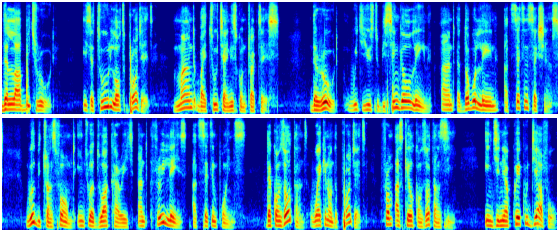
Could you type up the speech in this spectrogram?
The La Beach Road is a two-lot project manned by two Chinese contractors. The road, which used to be single lane and a double lane at certain sections, will be transformed into a dual carriage and three lanes at certain points. The consultant working on the project from Askill Consultancy, Engineer Kweku Diafo,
